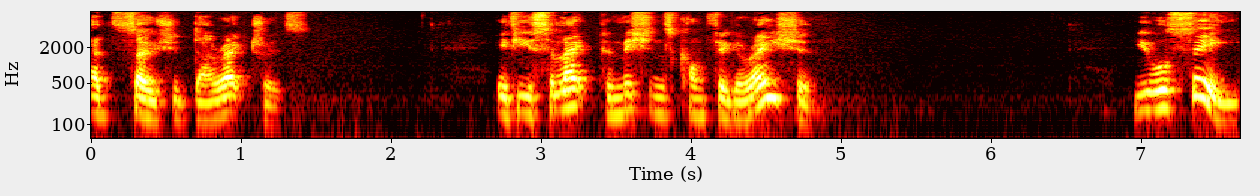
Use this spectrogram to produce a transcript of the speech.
and so should directories if you select permissions configuration, you will see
